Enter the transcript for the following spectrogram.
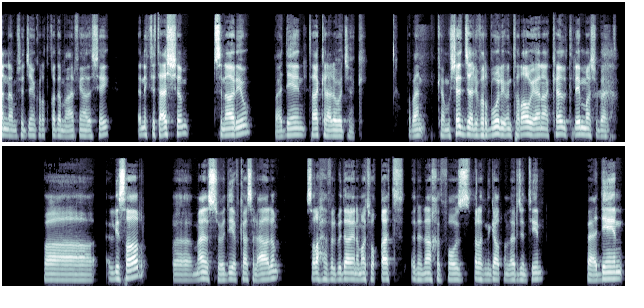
إحنا مشجعين كرة قدم وعارفين هذا الشيء، إنك تتعشم بسيناريو بعدين تاكل على وجهك. طبعًا كمشجع ليفربولي وأنتراوي أنا أكلت لين ما شبعت. فاللي صار آآ مع السعودية في كأس العالم، صراحة في البداية أنا ما توقعت إن ناخذ فوز 3 نقاط من الأرجنتين، بعدين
